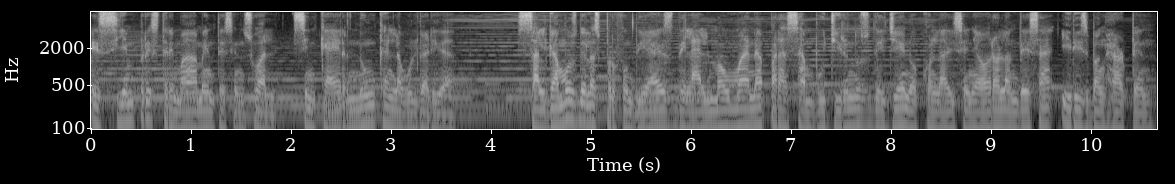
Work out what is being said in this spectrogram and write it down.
es siempre extremadamente sensual, sin caer nunca en la vulgaridad. Salgamos de las profundidades del alma humana para zambullirnos de lleno con la diseñadora holandesa Iris Van Herpen.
